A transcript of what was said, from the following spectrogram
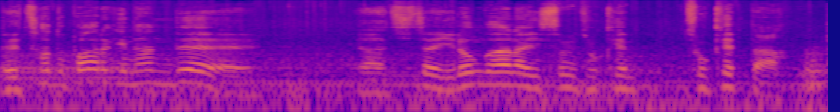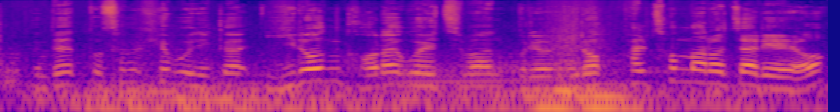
내 차도 빠르긴 한데 야 진짜 이런 거 하나 있으면 좋겠, 좋겠다 근데 또 생각해보니까 이런 거라고 했지만 무려 1억 8천만 원짜리예요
